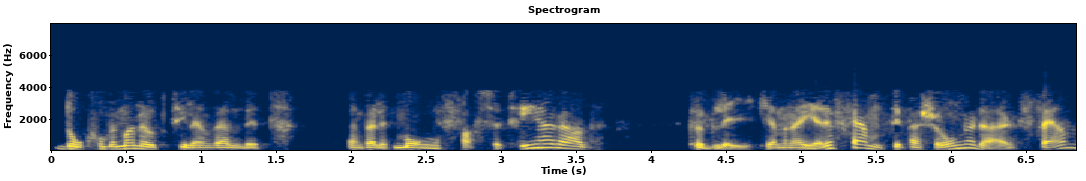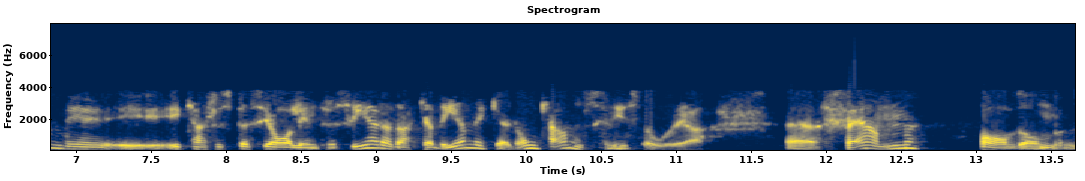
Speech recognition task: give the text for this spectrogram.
då kommer man upp till en väldigt, en väldigt mångfacetterad publik. Jag menar, är det 50 personer där, fem är, är, är kanske specialintresserade akademiker, de kan sin historia. Eh, fem av dem,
